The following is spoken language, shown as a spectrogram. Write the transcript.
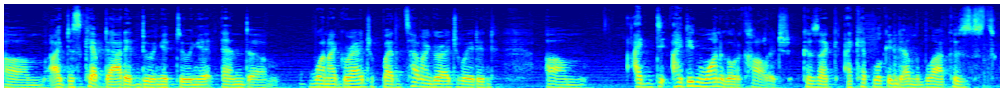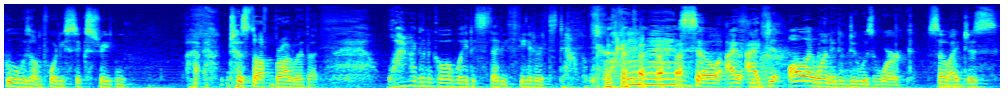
um, I just kept at it, doing it, doing it. And um, when I gradu- by the time I graduated, um, I, di- I didn't want to go to college because I, I kept looking down the block because school was on 46th Street and just off Broadway. I thought, why am I going to go away to study theater? It's down the block. so I, I all I wanted to do was work. So I just,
